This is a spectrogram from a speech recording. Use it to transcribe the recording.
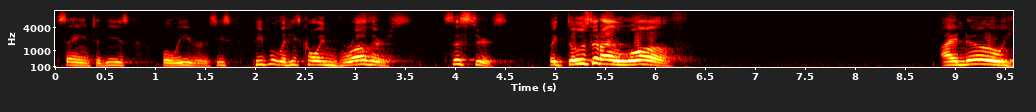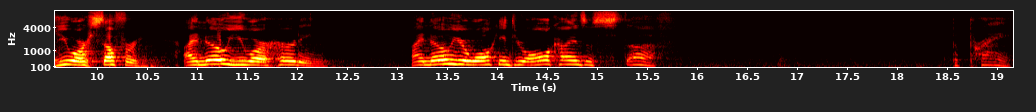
saying to these believers, these people that he's calling brothers, sisters, like those that I love? I know you are suffering. I know you are hurting. I know you're walking through all kinds of stuff. But pray.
